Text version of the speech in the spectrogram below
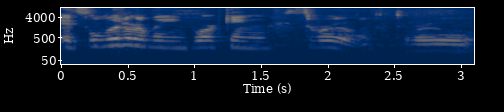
it's literally working through. Through.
